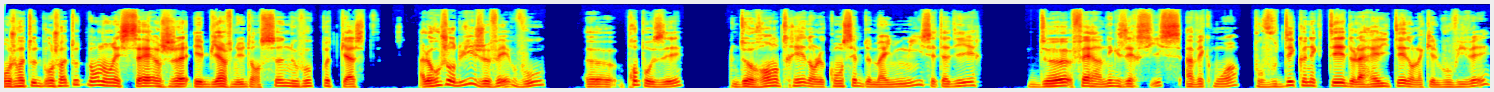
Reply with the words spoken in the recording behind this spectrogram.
Bonjour à toutes, bonjour à toutes, mon nom est Serge et bienvenue dans ce nouveau podcast. Alors aujourd'hui, je vais vous euh, proposer de rentrer dans le concept de MindMe, c'est-à-dire de faire un exercice avec moi pour vous déconnecter de la réalité dans laquelle vous vivez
